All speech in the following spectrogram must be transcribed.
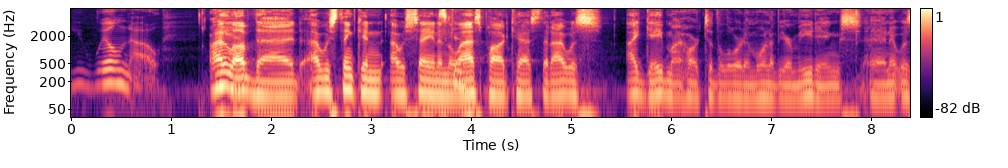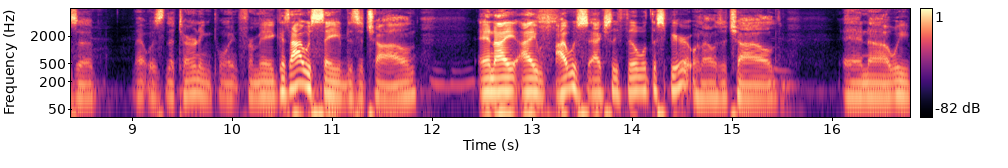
you will know. I love that. I was thinking, I was saying in the good. last podcast that I was, I gave my heart to the Lord in one of your meetings, and it was a, that was the turning point for me because I was saved as a child, and I, I, I was actually filled with the Spirit when I was a child. And uh, we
